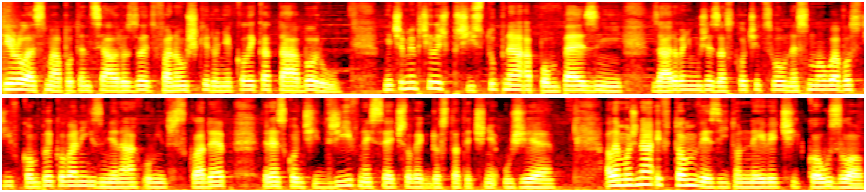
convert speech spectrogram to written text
Tearless má potenciál rozdělit fanoušky do několika táborů. V něčem je příliš přístupná a pompézní, zároveň může zaskočit svou nesmlouvavostí v komplikovaných změnách uvnitř skladeb, které skončí dřív, než se je člověk dostatečně užije. Ale možná i v tom vězí to největší kouzlo.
